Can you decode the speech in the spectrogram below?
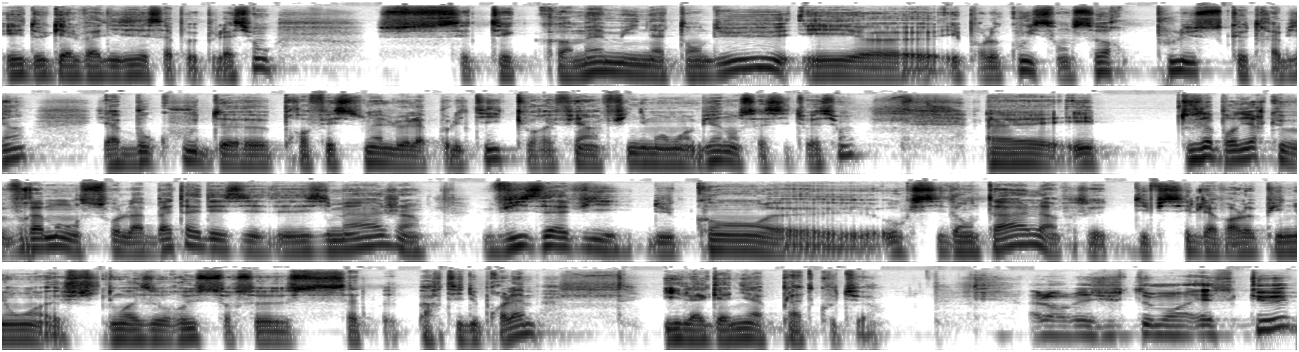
et de galvaniser sa population c'était quand même inattendu euh, et, pour le coup, il s'en sort plus que très bien. Il y a beaucoup de professionnels de la politique qui auraient fait infiniment moins bien dans sa situation. Euh, tout ça pour dire que vraiment, sur la bataille des, images, vis-à-vis du camp euh, occidental, parce que difficile d'avoir l'opinion chinoise ou russe sur cette partie du problème, il a gagné à plat de couture. Alors justement, est-ce que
